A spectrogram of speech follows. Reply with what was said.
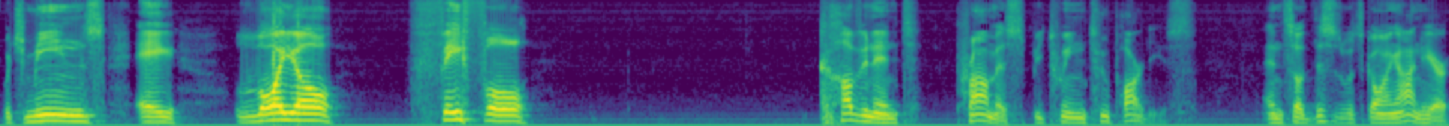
which means a loyal, faithful covenant promise between two parties. And so this is what's going on here.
